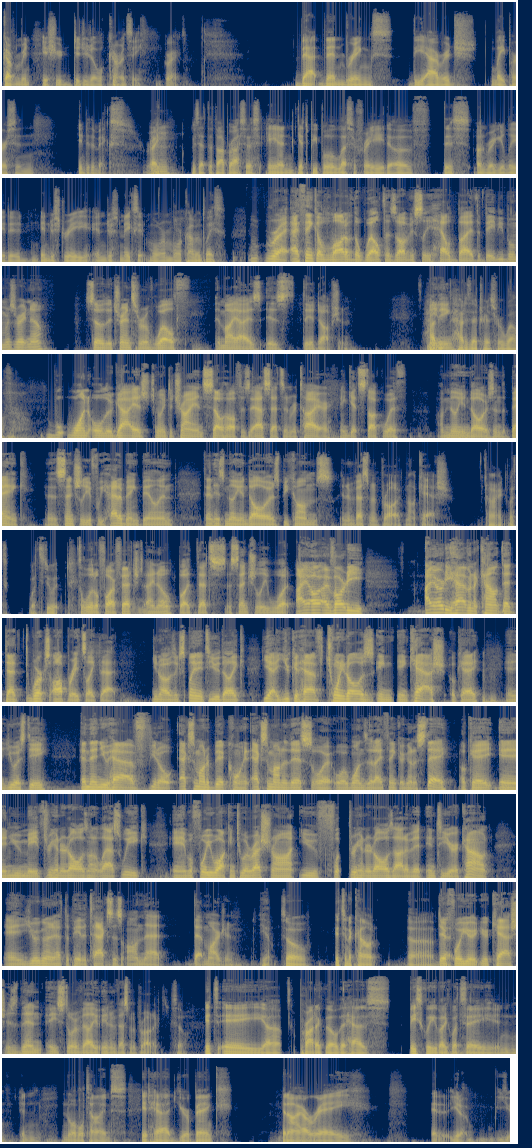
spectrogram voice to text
government issued digital currency. correct That then brings the average layperson into the mix, right? Mhm. Is that the thought process? And gets people less afraid of this unregulated industry and just makes it more and more commonplace? Right. I think a lot of the wealth is obviously held by the baby boomers right now. So the transfer of wealth, in my eyes, is the adoption. How, Meaning, did, how does that transfer wealth? w- one older guy is going to try and sell off his assets and retire and get stuck with a million dollars in the bank. And essentially, if we had a bank bail in, then his million dollars becomes an investment product, not cash. All right, let's let's do it. It's a little far fetched, I know, but that's essentially what I I've already I already have an account that that works operates like that. You know, I was explaining to you that like yeah, you could have twenty dollars in in cash, okay, mm-hmm. in USD, and then you have you know X amount of Bitcoin, X amount of this, or or ones that I think are going to stay, okay, and you made three hundred dollars on it last week. And before you walk into a restaurant, you flip three hundred dollars out of it into your account, and you're going to have to pay the taxes on that that margin. Yeah. So it's an account. Uh, that- Therefore, your your cash is then a store of value in investment product. So it's a uh, product though that has basically like let's say in in normal times it had your bank, an IRA, uh, you know,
